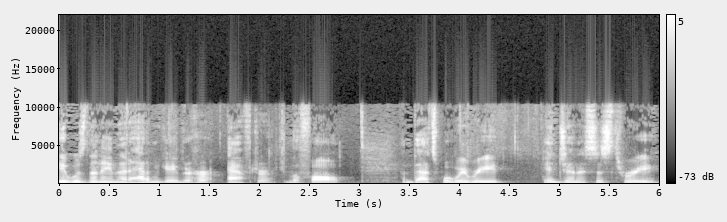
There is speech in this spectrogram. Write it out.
It was the name that Adam gave to her after the fall. And that's what we read in Genesis 3,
